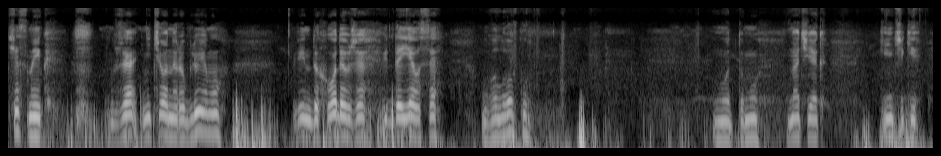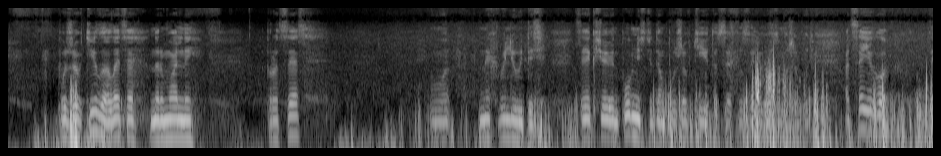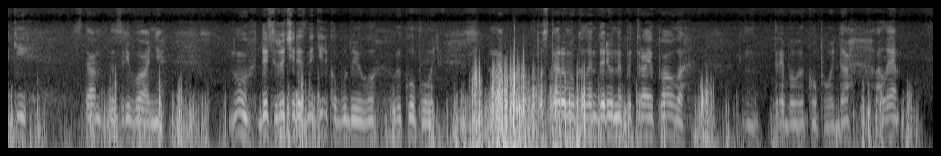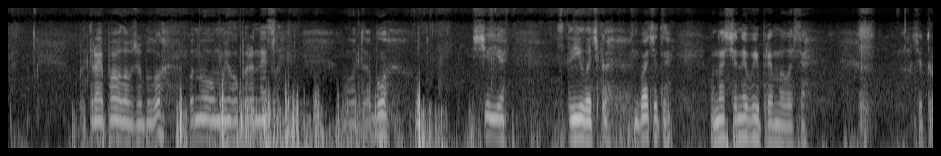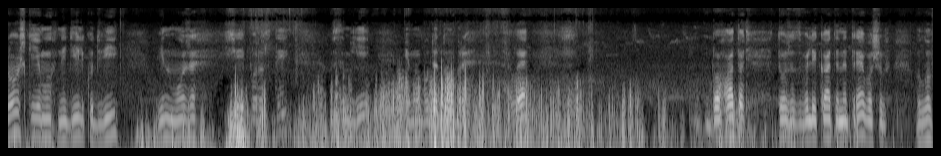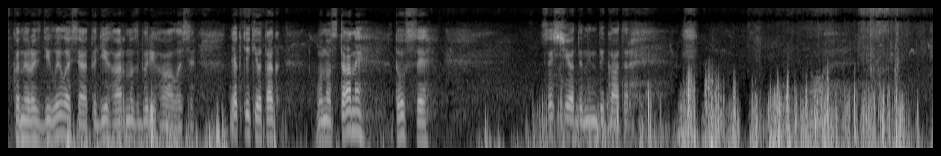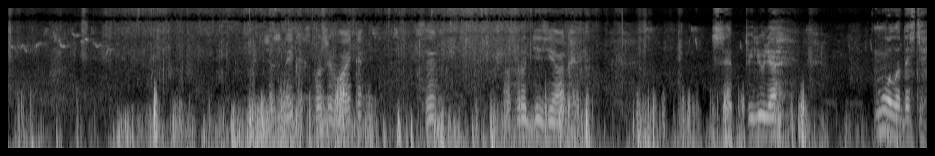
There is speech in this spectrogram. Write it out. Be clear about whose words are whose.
Speaker 1: чесник. Вже нічого не роблю йому. Він доходить вже, віддає все в головку. От, тому наче як кінчики пожовтіли, але це нормальний процес. От, не хвилюйтесь. Це якщо він повністю там пожовтіє, то це фузеліоз може бути. А це його такий стан дозрівання. Ну, десь вже через недільку буду його викопувати. По старому календарю на Петра і Павла треба викопувати, да? але Петра і Павла вже було, по-новому його перенесли. От, або ще є стрілочка. Бачите, вона ще не випрямилася. Ще трошки йому недільку-дві він може ще й порости в землі, йому буде добре. Але багато теж зволікати не треба, щоб головка не розділилася, а тоді гарно зберігалася. Як тільки отак воно стане, то все. Це ще один індикатор. О. Чесник споживайте. Це афродизіак. Це пілюля молодості.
